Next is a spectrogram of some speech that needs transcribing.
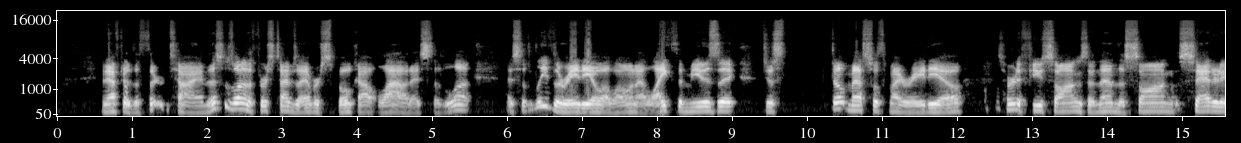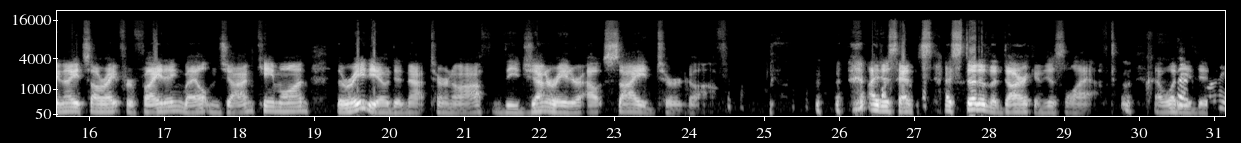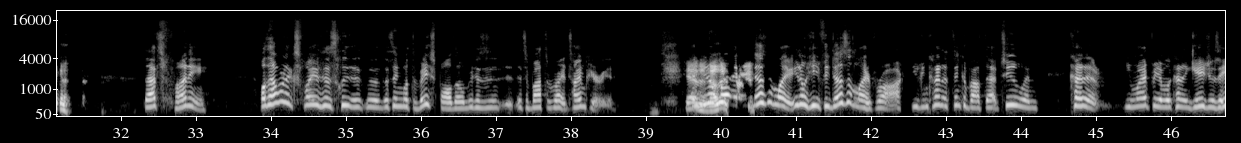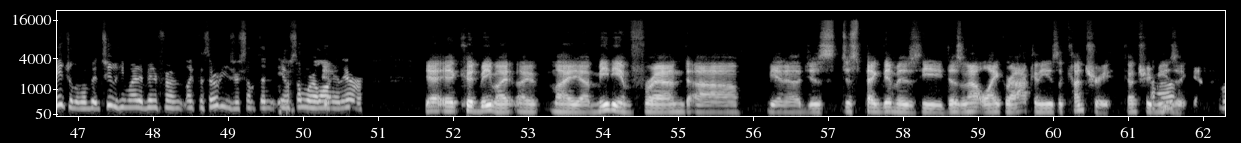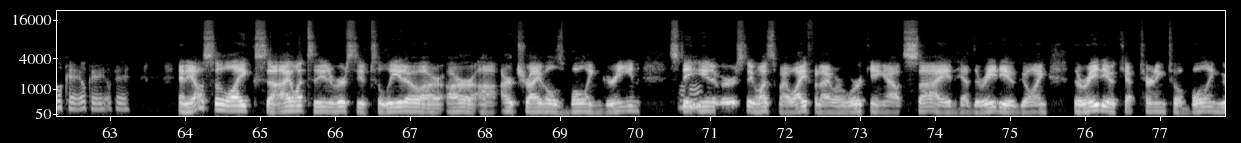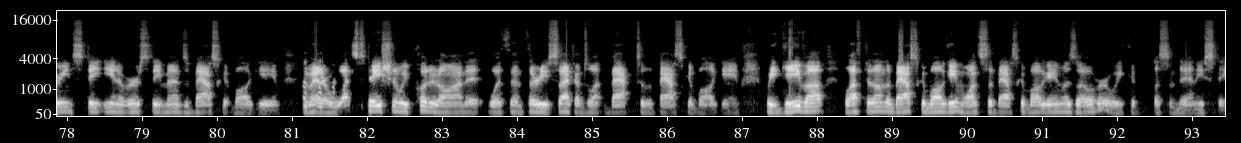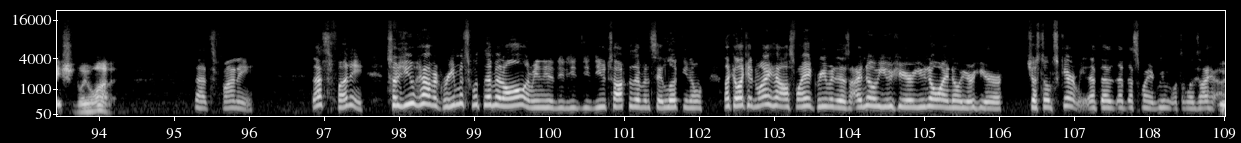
And after the third time, this was one of the first times I ever spoke out loud. I said, Look, I said, leave the radio alone. I like the music. Just don't mess with my radio. I heard a few songs, and then the song Saturday Night's All Right for Fighting by Elton John came on. The radio did not turn off. The generator outside turned off. I just had, I stood in the dark and just laughed. now, what That's do you do? Funny. That's funny. Well, that would explain his the, the thing with the baseball though, because it's about the right time period. Yeah, and, and another time, he doesn't like you know he, if he doesn't like rock, you can kind of think about that too, and kind of you might be able to kind of gauge his age a little bit too. He might have been from like the 30s or something, you know, somewhere along Yeah. in there. Yeah, it could be my my my uh, medium friend. Uh, you know, just just pegged him as he does not like rock, and he's a country country Uh-huh. music. Okay, okay, okay. and he also likes. Uh, I went to the University of Toledo. Our our uh, arch rivals, Bowling Green State Mhm. University. Once my wife and I were working outside, had the radio going. The radio kept turning to a Bowling Green State University men's basketball game. No matter what station we put it on, it within 30 seconds went back to the basketball game. We gave up, left it on the basketball game. Once the basketball game was over, we could listen to any station we wanted. That's funny. That's funny. So you have agreements with them at all? I mean, did you, did you talk to them and say, look, you know, like like in my house, my agreement is I know you're here, you know I know you're here, just don't scare me. That, that, that that's my agreement with the ones I have.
